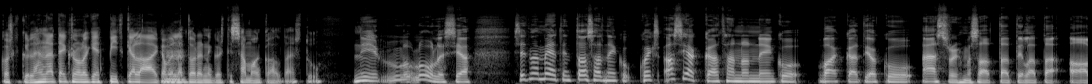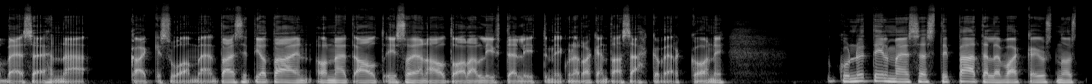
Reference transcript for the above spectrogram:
Koska kyllähän nämä teknologiat pitkällä aikavälillä mm. todennäköisesti samankaltaistuu. Niin, lu- luulisi. Ja sitten mä mietin toisaalta, niin kun, kun asiakkaathan on niin kuin, vaikka, että joku S-ryhmä saattaa tilata ABC nämä kaikki Suomeen. Tai sitten jotain on näitä auto, isojen autoalan lifteen liittymiä, kun ne rakentaa sähköverkkoa, niin kun nyt ilmeisesti päätellen vaikka just noista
